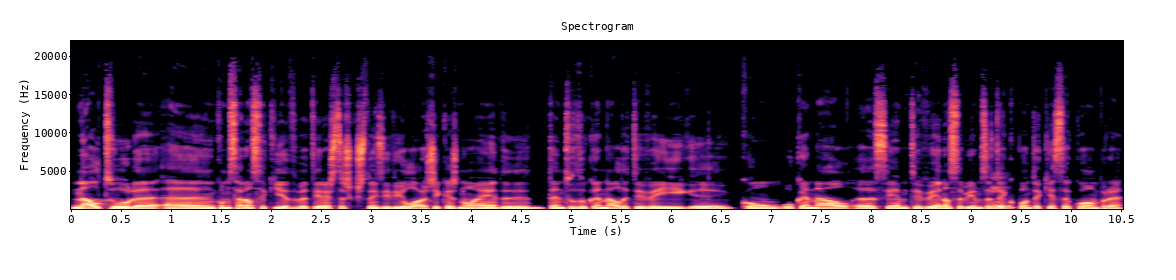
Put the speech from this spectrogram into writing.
Na altura, uh, começaram-se aqui a debater estas questões ideológicas, não é? De, tanto do canal da TVI uh, com o canal uh, ah, CMTV. Não sabíamos Sim. até que ponto é que essa compra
